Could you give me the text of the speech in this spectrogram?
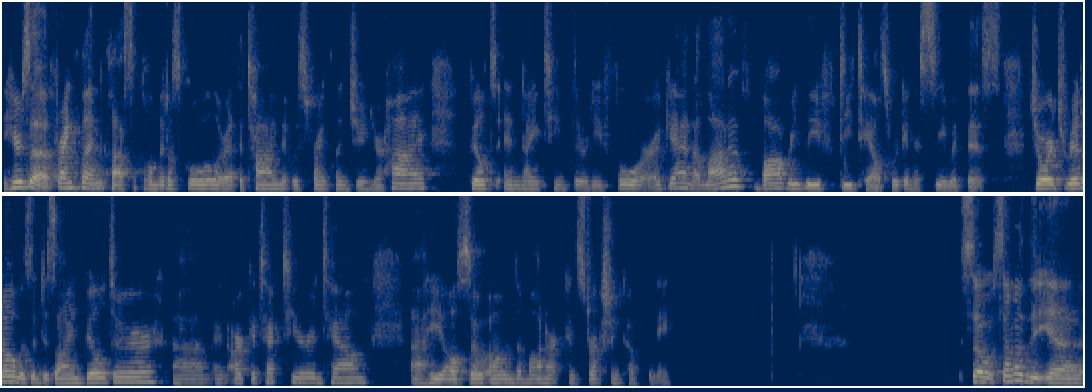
here's a Franklin Classical Middle School, or at the time it was Franklin Junior High, built in 1934. Again, a lot of bas-relief details we're gonna see with this. George Riddle was a design builder, um, an architect here in town. Uh, he also owned the Monarch Construction Company so some of the uh,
